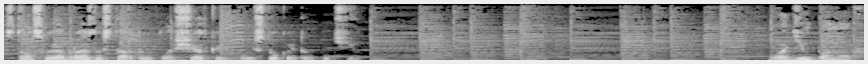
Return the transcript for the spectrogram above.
стал своеобразной стартовой площадкой у истока этого пути. Вадим Панов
